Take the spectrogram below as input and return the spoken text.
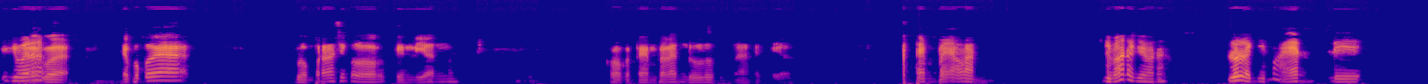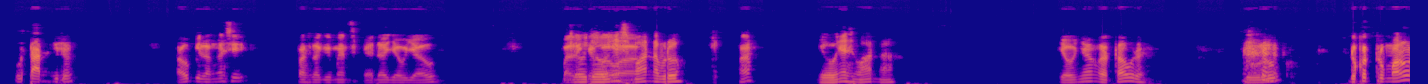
gimana? Nah, gue ya pokoknya belum pernah sih kalau tindian kalau ketempelan dulu pernah kecil. Ketempelan. Gimana gimana? Lu lagi main di hutan gitu? Tahu bilangnya sih pas lagi main sepeda jauh-jauh. Jauh-jauhnya bawa- semana bro? Hah? jauhnya semana jauhnya nggak tahu deh dulu deket rumah lu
